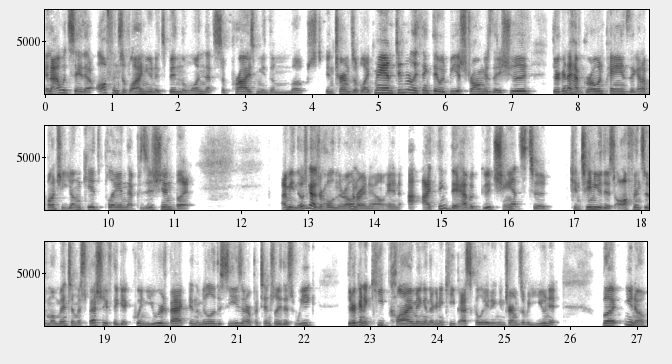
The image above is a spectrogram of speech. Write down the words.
And I would say that offensive line unit's been the one that surprised me the most in terms of like, man, didn't really think they would be as strong as they should. They're going to have growing pains. They got a bunch of young kids playing that position, but I mean, those guys are holding their own right now. And I, I think they have a good chance to continue this offensive momentum, especially if they get Quinn Ewers back in the middle of the season or potentially this week. They're going to keep climbing and they're going to keep escalating in terms of a unit. But, you know,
